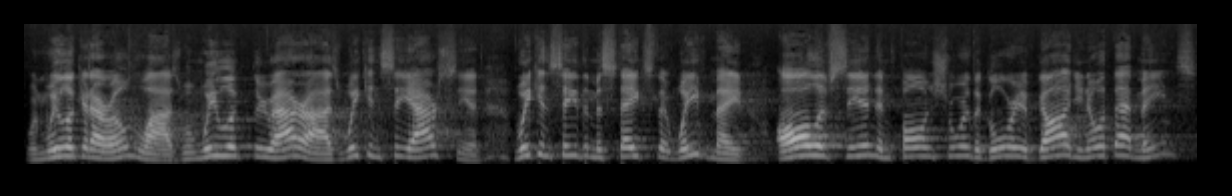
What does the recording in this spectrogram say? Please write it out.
When we look at our own lives, when we look through our eyes, we can see our sin. We can see the mistakes that we've made. All have sinned and fallen short of the glory of God. You know what that means?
